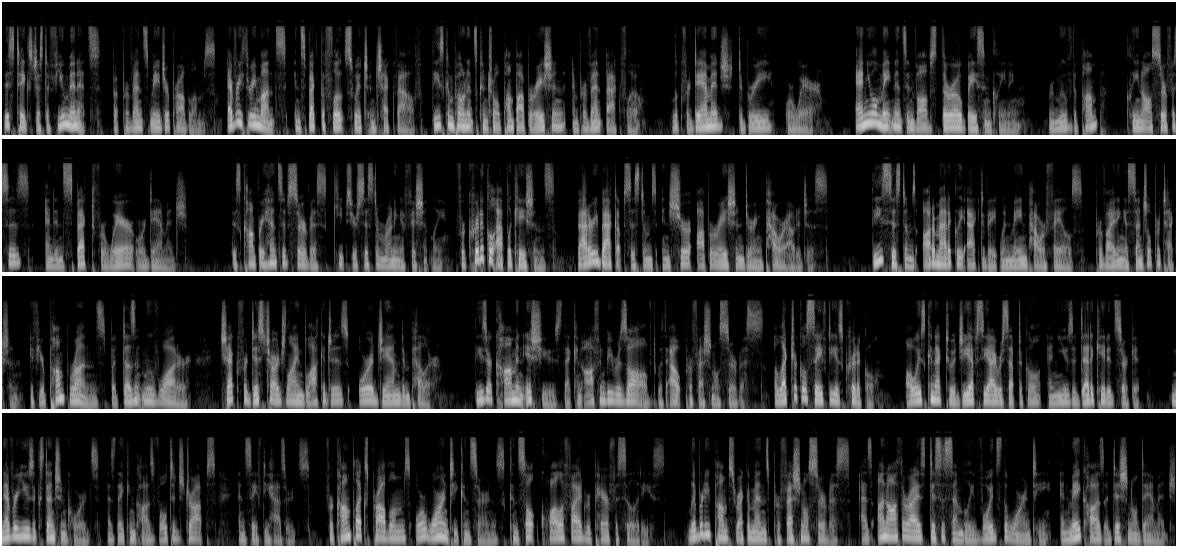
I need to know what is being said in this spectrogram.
This takes just a few minutes, but prevents major problems. Every three months, inspect the float switch and check valve. These components control pump operation and prevent backflow. Look for damage, debris, or wear. Annual maintenance involves thorough basin cleaning. Remove the pump, clean all surfaces, and inspect for wear or damage. This comprehensive service keeps your system running efficiently. For critical applications, Battery backup systems ensure operation during power outages. These systems automatically activate when main power fails, providing essential protection. If your pump runs but doesn't move water, check for discharge line blockages or a jammed impeller. These are common issues that can often be resolved without professional service. Electrical safety is critical. Always connect to a GFCI receptacle and use a dedicated circuit. Never use extension cords, as they can cause voltage drops and safety hazards. For complex problems or warranty concerns, consult qualified repair facilities. Liberty Pumps recommends professional service, as unauthorized disassembly voids the warranty and may cause additional damage.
